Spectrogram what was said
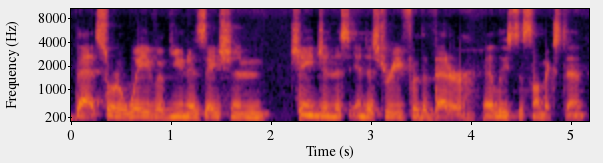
that sort of wave of unionization change in this industry for the better, at least to some extent.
